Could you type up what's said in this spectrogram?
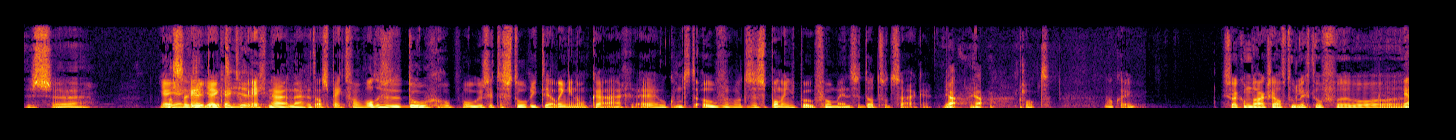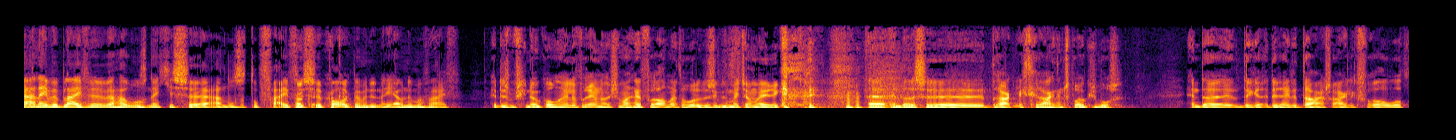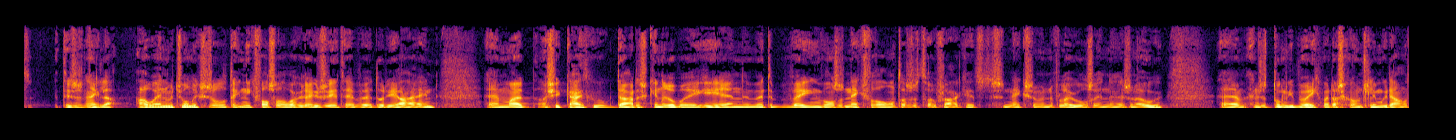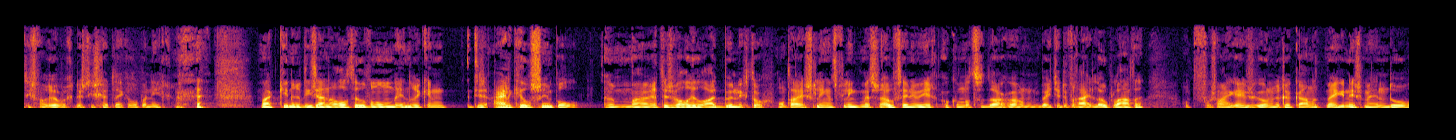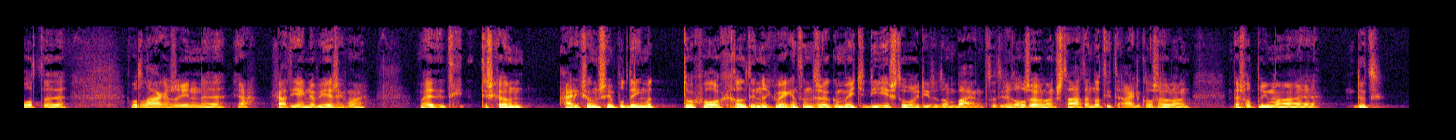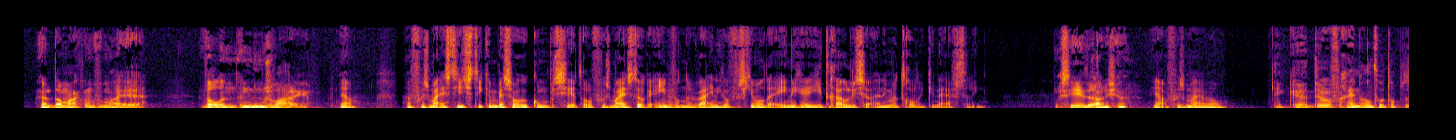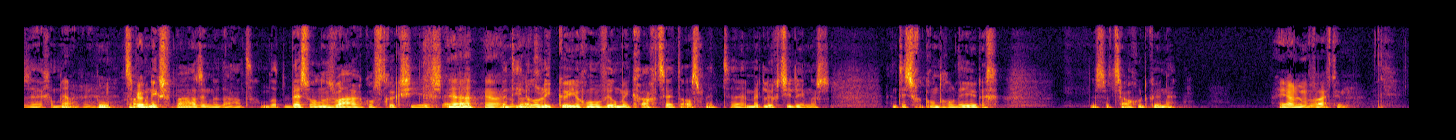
Dus eh, Ja, jij, kijkt- reden jij dat kijkt die, ook eh, echt naar, naar het aspect van wat is de doelgroep, hoe zit de storytelling in elkaar, eh, hoe komt het over, wat is de spanningsboog voor mensen, dat soort zaken. ja, ja, klopt. Oké. Zal ik hem daar zelf toelichten? Of, eh, Ja, nee, we blijven, we houden ons netjes eh, aan onze top 5. Dus eh, Paul, ik ben benieuwd naar jouw nummer 5. Het is misschien ook al een hele vreemde als je mijn verhaal net hoorde. Dus ik doe met jou mee, Rick. Eh, en dat is eh Draak licht geraakt in het Sprookjesbos. En de, de, de reden daar is eigenlijk vooral dat het is een hele oude animatronic. Ze zullen de techniek vast wel wat gerealiseerd hebben door de jaren heen. Eh, maar als je kijkt hoe daar dus kinderen op reageren en met de beweging van zijn nek vooral, want dat is het ook vaak. Het is zijn nek, zijn vleugels en eh, zijn ogen. Eh, en zijn tong die beweegt, maar dat is gewoon slim gedaan, want die is van rubber. Dus die schudt lekker op en neer. maar kinderen die zijn er altijd heel van onder de indruk. En het is eigenlijk heel simpel. Eh, maar het is wel heel uitbundig toch? Want hij slingert flink met zijn hoofd heen en weer. Ook omdat ze daar gewoon een beetje de vrije loop laten. Want volgens mij geven ze gewoon een ruk aan het mechanisme. En door wat, wat lager erin ja, gaat hij heen en weer, zeg maar. Maar het, het is gewoon eigenlijk zo'n simpel ding. Maar toch wel groot indrukwekkend. En het is ook een beetje die historie die er dan bij hangt. Dat hij er al zo lang staat. En dat hij het eigenlijk al zo lang best wel prima eh, doet. Ja, dat maakt hem voor mij eh, wel een, een noemenswaardige. Nou, volgens mij is die stiekem best wel gecompliceerd hoor. Volgens mij is het ook een van de weinige, of misschien wel de enige hydraulische animatronic in de Efteling. Is die hydraulisch, ja? Ja, volgens mij wel. Ik eh, durf er geen antwoord op te zeggen, maar eh, Oeh, het zou me niks verbazen inderdaad. Omdat het best wel een zware constructie is. En Ja, eh, ja, met inderdaad. hydrauliek kun je gewoon veel meer kracht zetten als met, eh, met luchtcilinders. En het is gecontroleerder. Dus dat zou goed kunnen. En jouw nummer 15.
